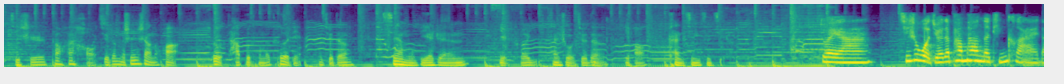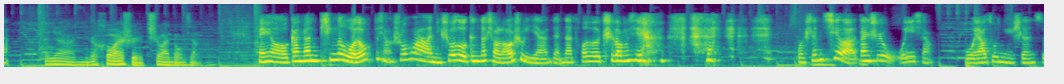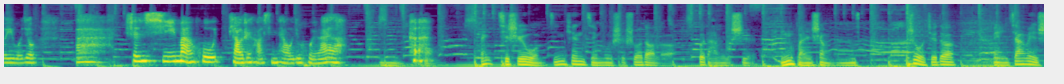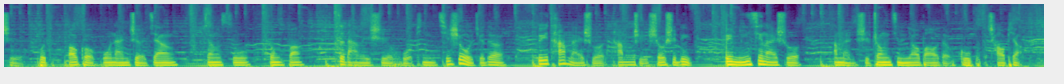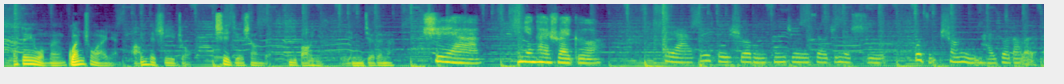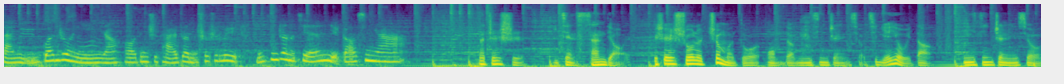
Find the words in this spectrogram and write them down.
其实倒还好，觉得每身上的话都有它不同的特点。我觉得羡慕别人也可以，但是我觉得也要看清自己。对呀，其实我觉得胖胖的挺可爱的。哎呀，你这喝完水吃完东西了？没有，刚刚听的我都不想说话了。你说的我跟个小老鼠一样，在那偷偷吃东西，我生气了。但是我一想，我要做女神，所以我就啊，深吸慢呼，调整好心态，我就回来了。哎，其实我们今天节目是说到了各大卫视频繁上的明星，其实我觉得每一家卫视不包括湖南、浙江、江苏、东方四大卫视火拼。其实我觉得对于他们来说，他们是收视率；对于明星来说，他们是装进腰包的鼓鼓的钞票。那对于我们观众而言的话，真的是一种视觉上的一饱眼福。你觉得呢？是呀，天天看帅哥。对呀，所以可以说，明星真人秀真的是不仅双赢，还做到了三赢：观众赢，然后电视台赚的收视率，明星赚的钱也高兴呀。那真是一箭三雕呀！其实说了这么多，我们的明星真人秀，其实也有一档明星真人秀。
